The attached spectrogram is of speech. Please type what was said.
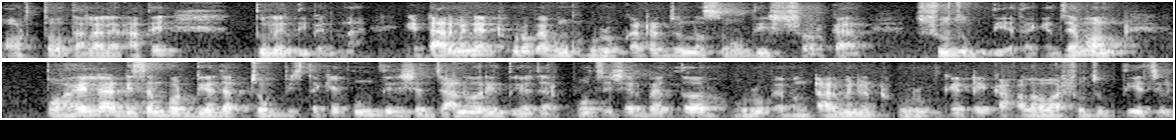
অর্থ দালালের হাতে তুলে দিবেন না। এ টার্মিনেট হুরুপ এবং হুরুপ কাটার জন্য সৌদি সরকার সুযোগ দিয়ে থাকে। যেমন, পহেলা ডিসেম্বর দুই হাজার চব্বিশ থেকে উনত্রিশে জানুয়ারি দুই হাজার পঁচিশের ভেতর হুরুপ এবং টার্মিনেট হুরুপ কেটে কাফালা হওয়ার সুযোগ দিয়েছিল।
